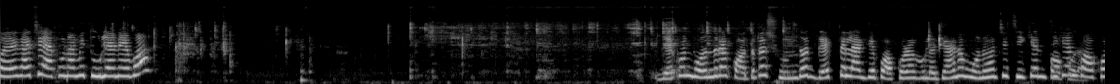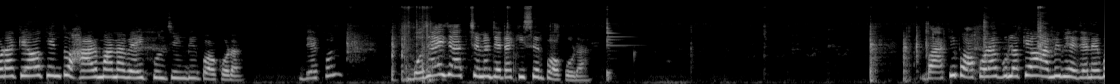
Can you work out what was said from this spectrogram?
হয়ে গেছে, এখন আমি তুলে নেব। দেখুন বন্ধুরা, কতটা সুন্দর দেখতে লাগছে পকোড়াগুলো। যেন মনে হচ্ছে চিকেন চিকেন পকোড়াকেও কিন্তু হার মানাবে এই ফুল চিংড়ির পকোড়া। দেখুন, বোঝাই যাচ্ছে না যেটা কিসের পকোড়া। বাকি পকোড়াগুলোকেও আমি ভেজে নেব।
